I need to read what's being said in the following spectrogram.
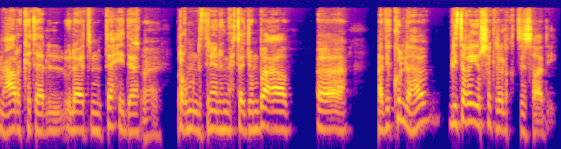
معاركتها للولايات المتحدة صحيح. رغم إن الاثنين يحتاجون بعض آه هذه كلها لتغير شكل الاقتصادي.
